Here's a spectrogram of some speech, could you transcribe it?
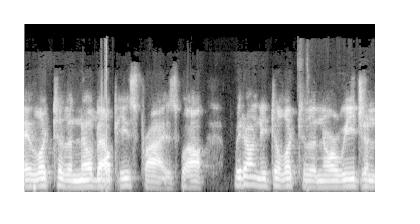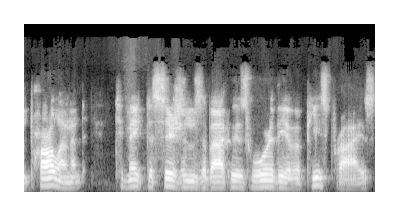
they look to the Nobel Peace Prize. Well, we don't need to look to the Norwegian parliament to make decisions about who's worthy of a peace prize.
